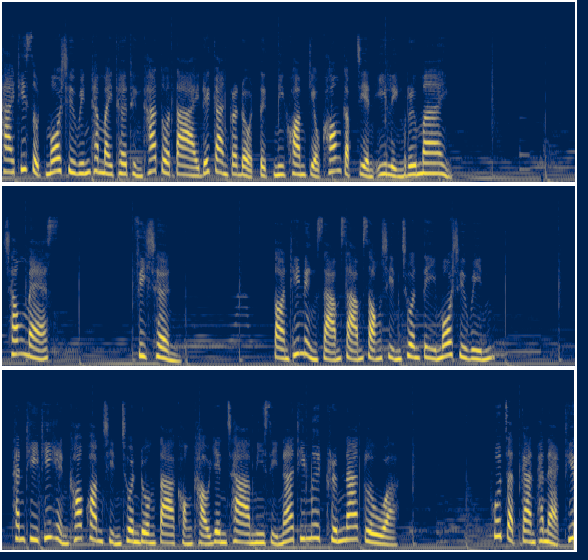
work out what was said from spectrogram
ท้ายที่สุดโม่ชื่อวินทำไมเธอถึงฆ่าตัวตายด้วยการกระโดดตึกมีความเกี่ยวข้องกับเจียนอีหลิงหรือไม่ ช่องแมส ฟิเชนตอนที่ 1332 ฉินชวนตีโมชิวิน ทันทีที่เห็นข้อความฉินชวนดวงตาของเขาเย็นชามีสีหน้าที่มืดครึ้มน่ากลัว ผู้จัดการแผนกที่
